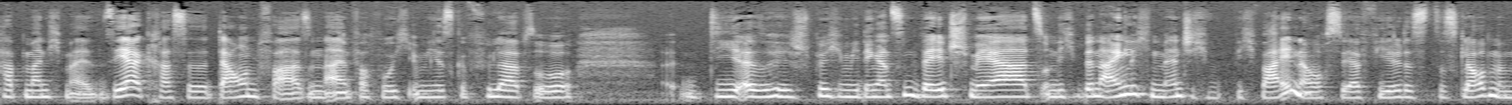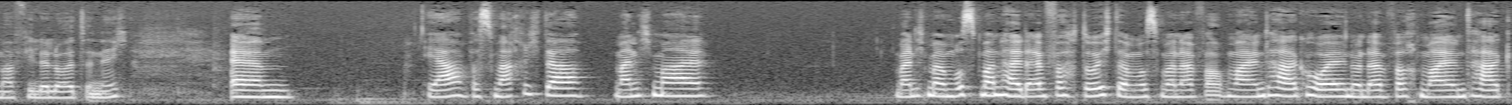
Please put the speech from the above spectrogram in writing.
habe manchmal sehr krasse Downphasen einfach, wo ich irgendwie das Gefühl habe, so die, also ich spüre irgendwie den ganzen Weltschmerz und ich bin eigentlich ein Mensch, ich, ich weine auch sehr viel, das, das glauben immer viele Leute nicht. Ähm, ja, was mache ich da? Manchmal, manchmal muss man halt einfach durch, da muss man einfach mal einen Tag heulen und einfach mal einen Tag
